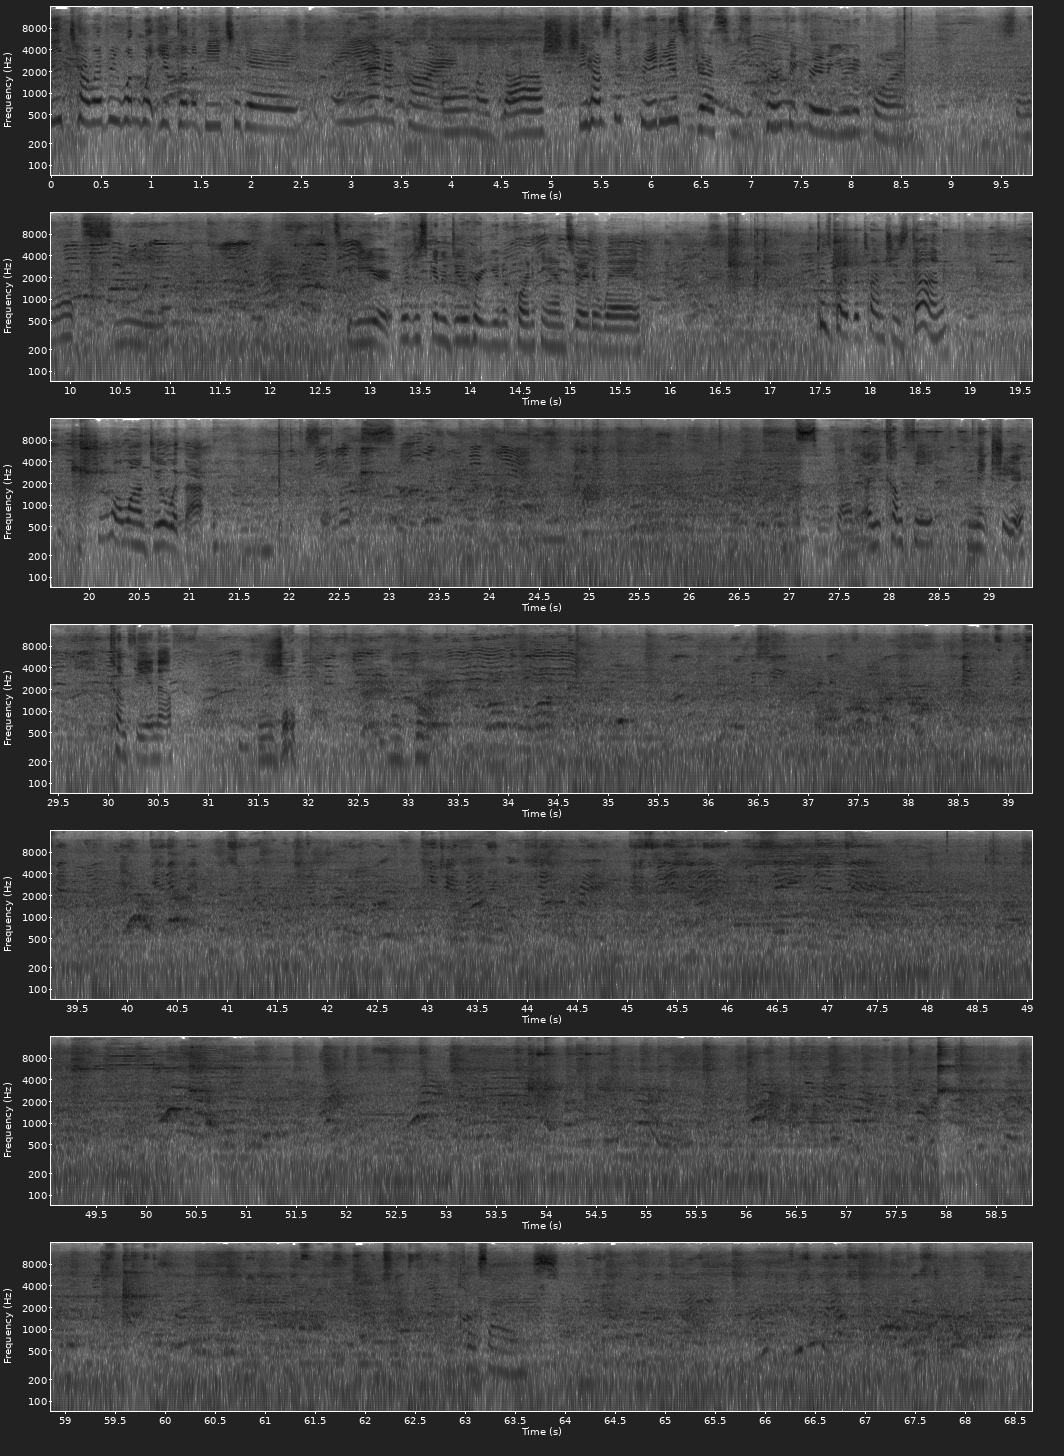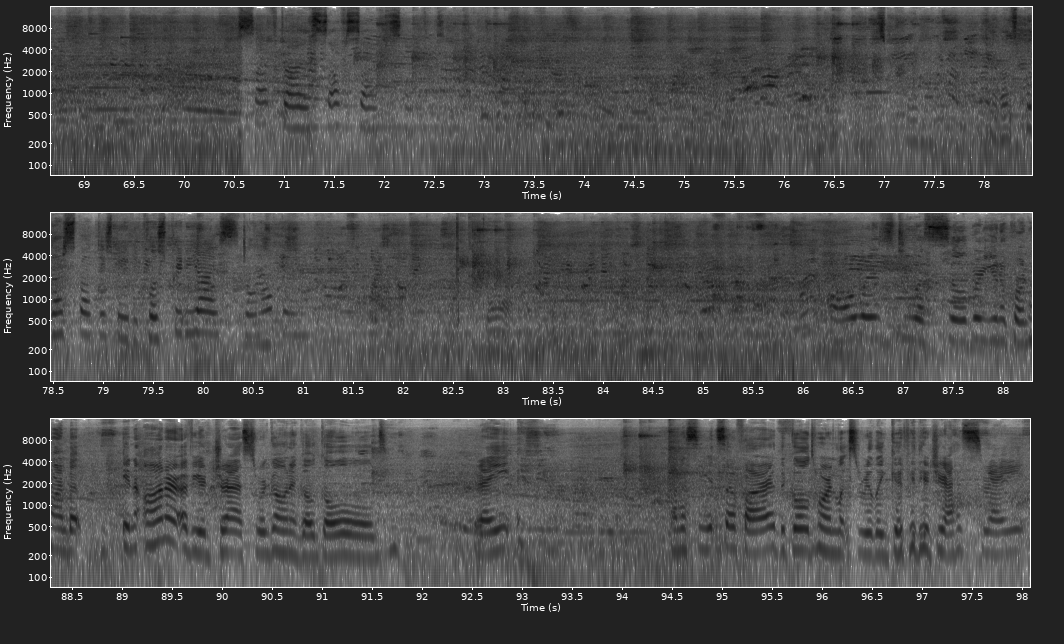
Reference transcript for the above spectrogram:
you tell everyone what you're gonna be today? A unicorn. Oh my gosh, she has the prettiest dress. She's perfect for a unicorn. So let's see. Let's give you your, we're just gonna do her unicorn hands right away. Because by the time she's done, she won't want to deal with that. So let's see. Are you comfy? Make sure you're comfy enough. Zip. Zip. Soft, soft, soft. Okay, let's put our sparkles, baby. Close pretty eyes. Don't open. Yeah. I always do a silver unicorn horn, but in honor of your dress, we're going to go gold right? Want to see it so far? The gold horn looks really good with your dress, right?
